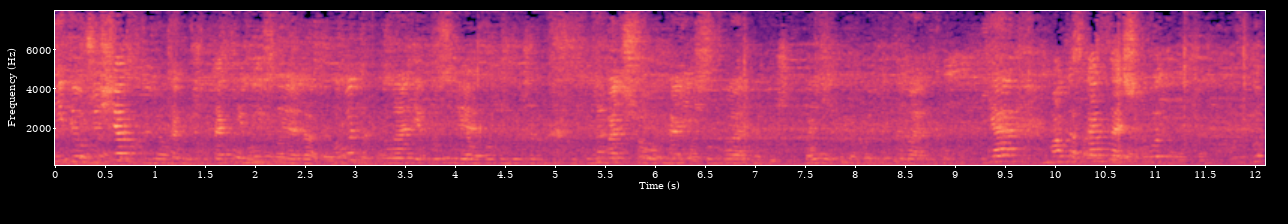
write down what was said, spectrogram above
сидя уже сейчас, как бы такие мысли, ну, в этом голове после большого количества я могу сказать, что вот вот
